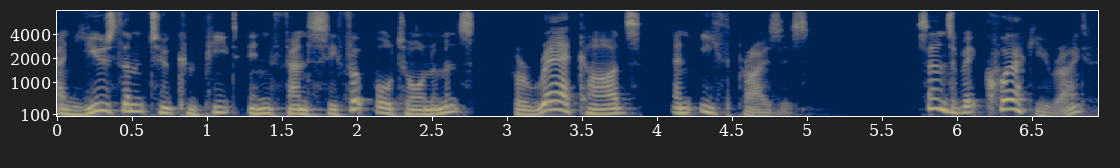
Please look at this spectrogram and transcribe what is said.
and use them to compete in fantasy football tournaments for rare cards and ETH prizes. Sounds a bit quirky, right?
